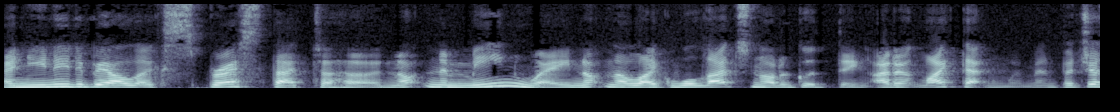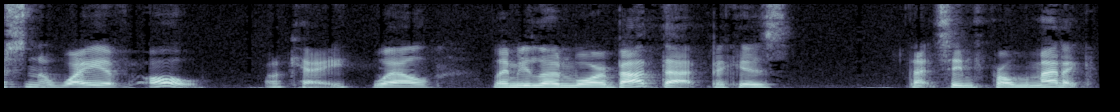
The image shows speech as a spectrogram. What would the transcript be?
And you need to be able to express that to her, not in a mean way, not in a like, well, that's not a good thing. I don't like that in women, but just in a way of, oh, okay, well, let me learn more about that because that seems problematic.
